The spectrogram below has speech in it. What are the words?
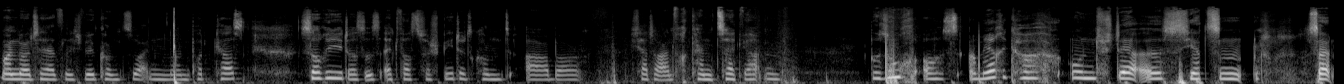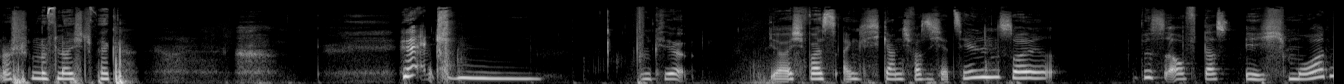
Moin Leute, herzlich willkommen zu einem neuen Podcast. Sorry, dass es etwas verspätet kommt, aber ich hatte einfach keine Zeit. Wir hatten Besuch aus Amerika und der ist jetzt ein, seit einer Stunde vielleicht weg. Okay. Ja, ich weiß eigentlich gar nicht, was ich erzählen soll. Bis auf, dass ich morgen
